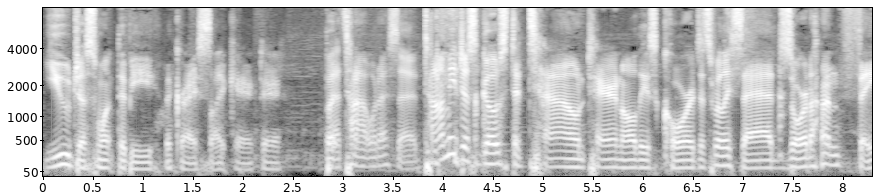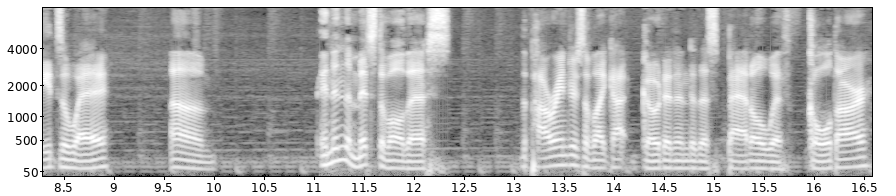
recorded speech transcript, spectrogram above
You just want to be the Christ like character. But That's Tom- not what I said. Tommy just goes to town tearing all these cords. It's really sad. Zordon fades away. Um, and in the midst of all this, the Power Rangers have like got goaded into this battle with Goldar.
